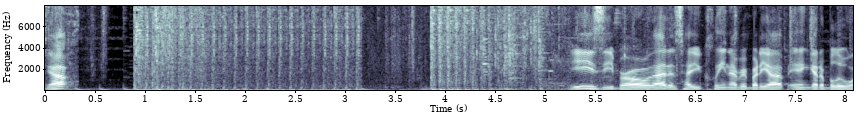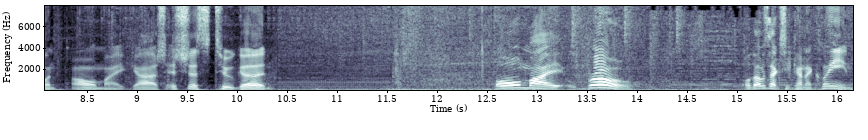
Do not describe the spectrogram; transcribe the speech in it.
Yep. Easy, bro. That is how you clean everybody up and get a blue one. Oh my gosh. It's just too good. Oh my, bro. Oh, that was actually kind of clean.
